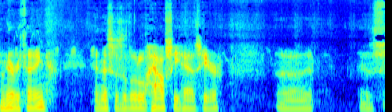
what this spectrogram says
and everything. And this is a little house he has here. Uh, is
